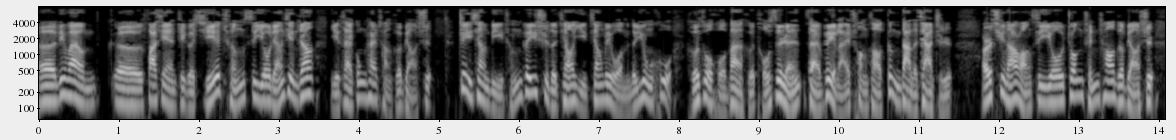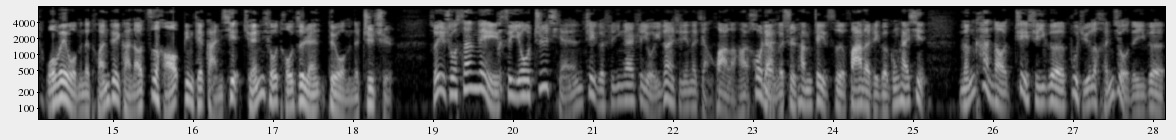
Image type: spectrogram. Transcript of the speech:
呃，另外我们呃发现，这个携程 CEO 梁建章也在公开场合表示，这项里程碑式的交易将为我们的用户、合作伙伴和投资人在未来创造更大的价值。而去哪儿网 CEO 庄晨超则表示，我为我们的团队感到自豪，并且感谢全球投资人对我们的支持。所以说，三位 CEO 之前这个是应该是有一段时间的讲话了哈，后两个是他们这次发的这个公开信。能看到这是一个布局了很久的一个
